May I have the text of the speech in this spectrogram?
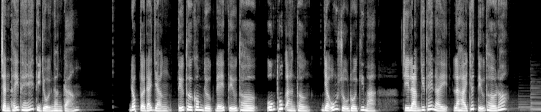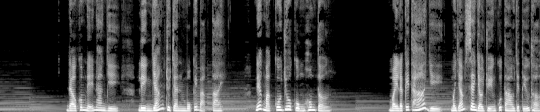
Chanh thấy thế thì dội ngăn cản. Đốc tờ đã dặn tiểu thư không được để tiểu thơ uống thuốc an thần và uống rượu rồi kia mà. Chị làm như thế này là hại chết tiểu thơ đó. Đào không nể nang gì, liền dán cho Chanh một cái bạc tay. Nét mặt cô vô cùng hung tợn. Mày là cái thá gì mà dám xen vào chuyện của tao và tiểu thơ?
